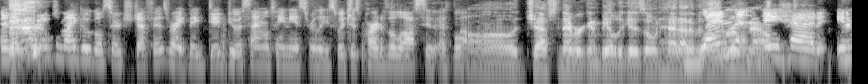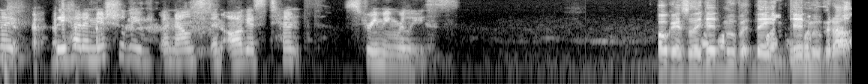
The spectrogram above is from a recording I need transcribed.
And according to my Google search, Jeff is right. They did do a simultaneous release, which is part of the lawsuit as well. oh, Jeff's never going to be able to get his own head out of his own room when now. they had in the they had initially announced an August 10th streaming release. Okay, so they did move it. They did move it up.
